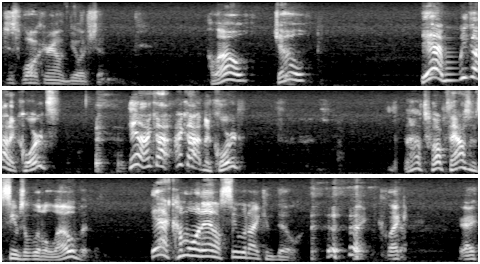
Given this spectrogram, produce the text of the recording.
just walking around the dealership. Hello, Joe. Yeah, we got Accords. Yeah, I got I got an Accord. Well, twelve thousand seems a little low, but yeah, come on in. I'll see what I can do. Like, like right?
